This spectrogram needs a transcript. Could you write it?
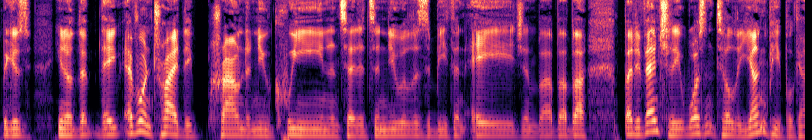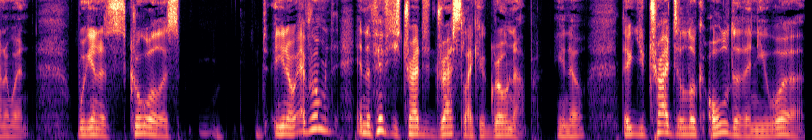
because you know the, they everyone tried they crowned a new queen and said it's a new Elizabethan age and blah blah blah, but eventually it wasn't until the young people kind of went, we're going to screw all this. You know, everyone in the '50s tried to dress like a grown up. You know, that you tried to look older than you were,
